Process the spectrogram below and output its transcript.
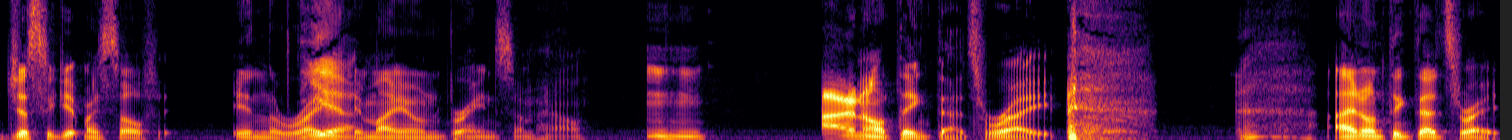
Just to get myself in the right Yeah. in my own brain somehow. hmm I don't think that's right. I don't think that's right.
